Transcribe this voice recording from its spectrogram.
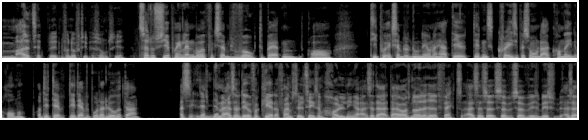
meget tæt på det, den fornuftige person siger. Så du siger på en eller anden måde, for eksempel Vogue-debatten og de på eksempler, du nævner her, det er, det er den crazy person, der er kommet ind i rummet, og det er der, det er der vi burde have lukket døren. Altså, jeg... Jamen altså, det er jo forkert at fremstille ting som holdninger. Altså, der, der er jo også noget, der hedder facts. Altså, så, så, så hvis, hvis, altså,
